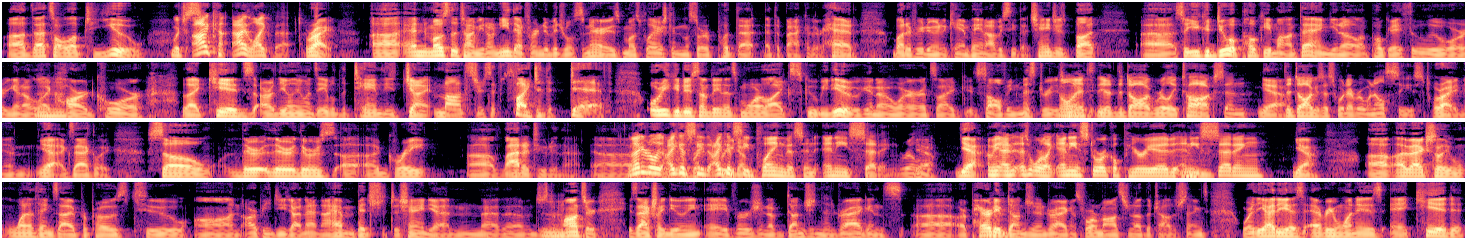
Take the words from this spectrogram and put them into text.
Uh, that's all up to you. Which I I like that. Right. Uh, and most of the time, you don't need that for individual scenarios. Most players can sort of put that at the back of their head. But if you're doing a campaign, obviously that changes. But uh, so you could do a Pokemon thing, you know, a Pokethulhu, or you know, like hardcore, like kids are the only ones able to tame these giant monsters that fight to the death. Or you could do something that's more like Scooby Doo, you know, where it's like solving mysteries. Only with- the, the dog really talks, and Yeah. the dog is just what everyone else sees. Right, and yeah, exactly. So there, there, there's a, a great uh, latitude in that. Uh, And I could really, I could see, I could see playing this in any setting. Really, Yeah, yeah, I mean, or like any historical period, any Mm-hmm. setting. yeah. Uh, I've actually one of the things I proposed to on RPG.net, and I haven't pitched it to Shane yet, and uh, I'm just a monster, is actually doing a version of Dungeons and Dragons, uh, or parody of Dungeons and Dragons for Monster and other childish things, where the idea is everyone is a kid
